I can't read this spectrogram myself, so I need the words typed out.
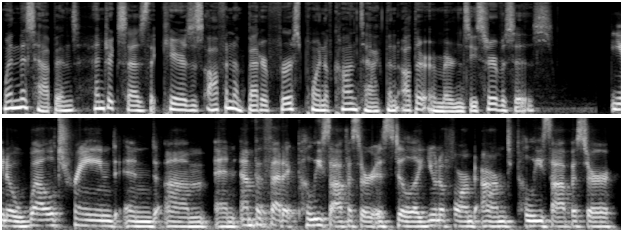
When this happens, Hendrick says that CARES is often a better first point of contact than other emergency services. You know, well trained and um, an empathetic police officer is still a uniformed armed police officer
